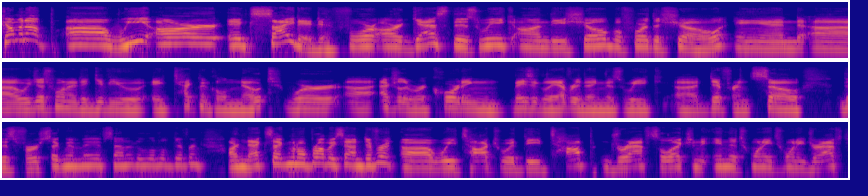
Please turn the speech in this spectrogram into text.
Coming up, uh, we are excited for our guest this week on the show before the show, and uh, we just wanted to give you a technical note. We're uh, actually recording basically everything this week uh, different, so this first segment may have sounded a little different. Our next segment will probably sound different. Uh, we talked with the top draft selection in the 2020 draft,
